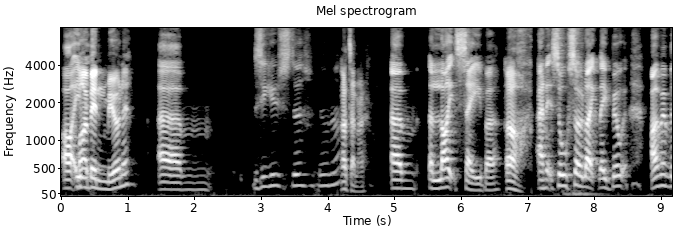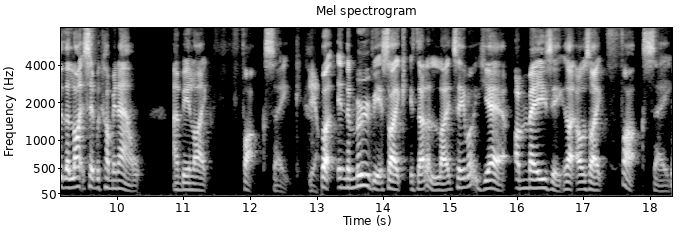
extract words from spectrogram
Oh, Might even, have been Mjolnir. um, does he use the Mjolnir? I don't know. Um, a lightsaber, Oh, and it's also like they built. I remember the lightsaber coming out and being like, "Fuck's sake!" Yeah. But in the movie, it's like, "Is that a lightsaber?" Yeah, amazing. Like I was like, "Fuck's sake!"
